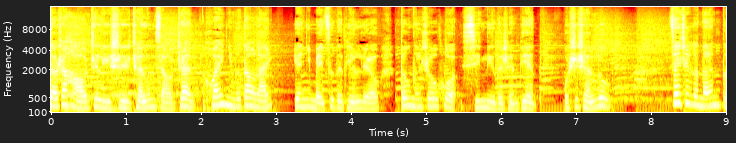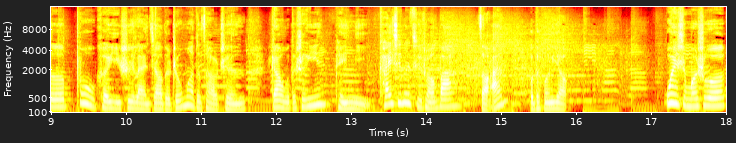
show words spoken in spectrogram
早上好，这里是晨露小站，欢迎您的到来。愿你每次的停留都能收获心灵的沉淀。我是晨露，在这个难得不可以睡懒觉的周末的早晨，让我的声音陪你开心的起床吧。早安，我的朋友。为什么说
